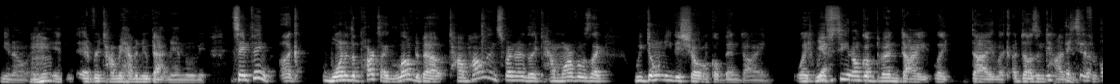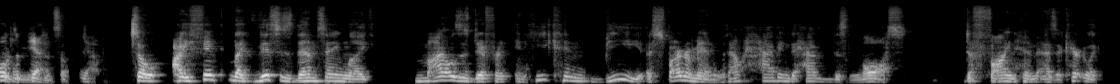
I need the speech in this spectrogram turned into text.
You know, Mhm. in every time we have a new Batman movie, same thing. Like one of the parts I loved about Tom Holland Spider, Man, like how Marvel was like, we don't need to show Uncle Ben dying. Like we've Yeah. seen Uncle Ben die, like die like a dozen times they in said it different forms of multiple- media yeah, and stuff. yeah. So I think like this is them saying like Miles is different and he can be a Spider-Man without having to have this loss define him as a character. Like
